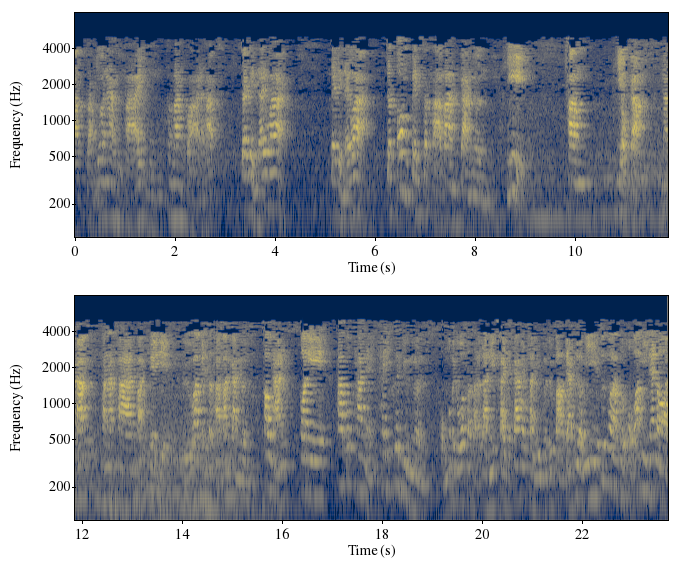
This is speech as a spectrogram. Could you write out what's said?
าสามย่อหน้าสุดท้ายมุมข้างล่างขวานะครับ จะเห็นได้ว่า จะเห็นได้ว่าจะต้องเป็นสถาบันการเงินที่ทำเกี่ยวกับ นะครับธนาคารบัตรเครดิต หรือว่าเป็นสถาบันการเงิน เท่านั้นกรณีถ้าพวกท่านเนี่ยให้เพื่อนยืมเงิน ผมก็ไม่รู้ว่าสถานการณ์นี้ใครจะกล้าให้ใครยืมเงินหรือเปล่าแต่เผื่อมีซึ่งว่าผมบอกว่ามีแน่นอน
